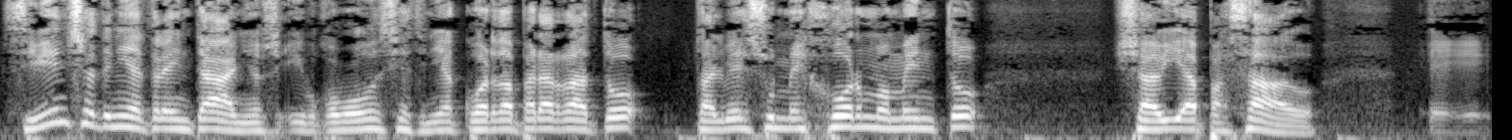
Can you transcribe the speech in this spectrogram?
si bien ya tenía 30 años y como vos decías tenía cuerda para rato, tal vez su mejor momento ya había pasado. Eh,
